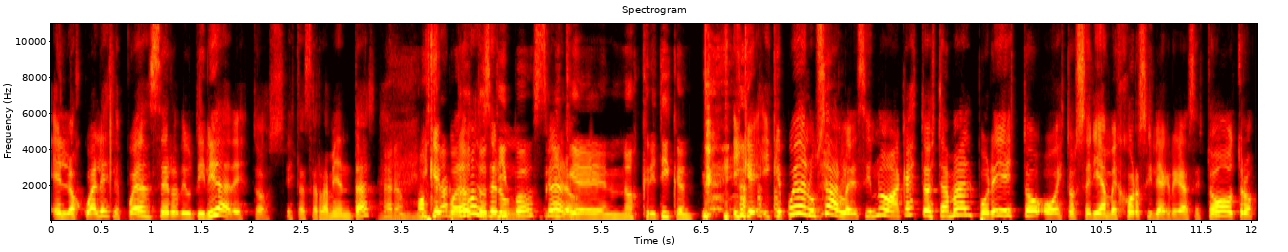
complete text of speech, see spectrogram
en los cuales les puedan ser de utilidad estos, estas herramientas Claro, y que podamos hacer un. prototipos claro, y que nos critiquen. y que, y que puedan usarla, decir, no, acá esto está mal por esto, o esto sería mejor si le agregas esto otro,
